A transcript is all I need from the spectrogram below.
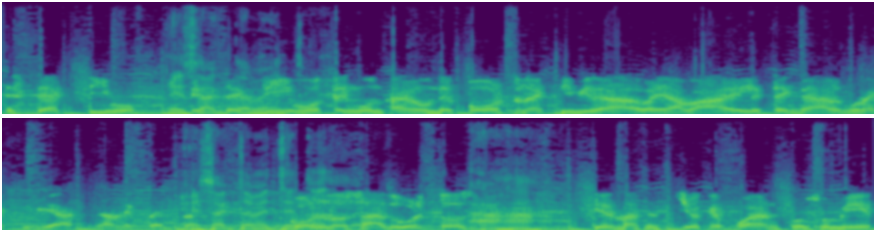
esté activo. Esté activo, tenga un deporte, una actividad, vaya a baile, tenga alguna actividad, al final de cuentas. exactamente. Con Entonces- los adultos, Ajá. sí es más sencillo que puedan consumir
